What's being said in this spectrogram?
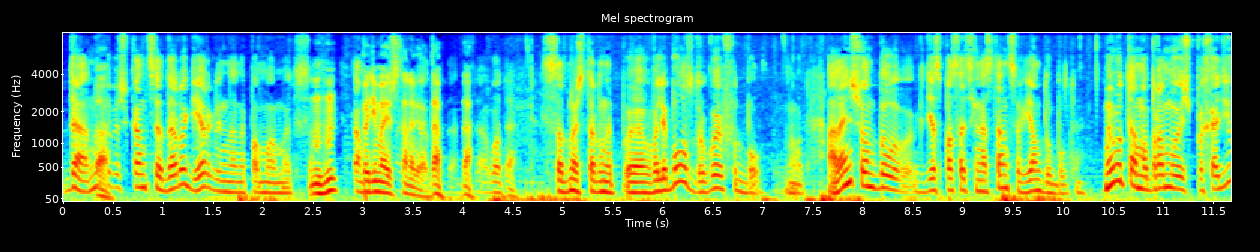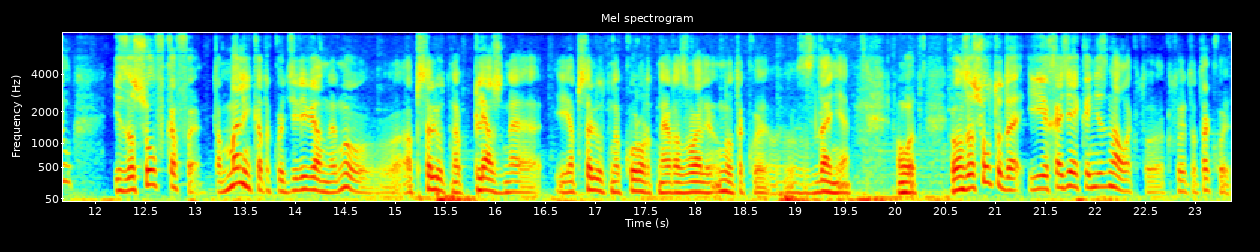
Да, ну, да. то бишь в конце дороги Эрглина, по-моему, это... Угу. Там, Понимаешь, наверное, да, да, да, да, вот. Да. С одной стороны э, волейбол, с другой футбол. Вот. А раньше он был, где спасательная станция в Яндублте. Ну и вот там Абрамович проходил и зашел в кафе. Там маленькое такое деревянное, ну, абсолютно пляжное и абсолютно курортное развалин, ну, такое здание. Вот. И он зашел туда, и хозяйка не знала, кто, кто это такой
